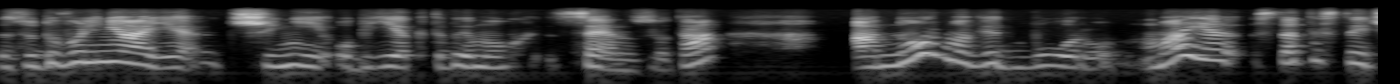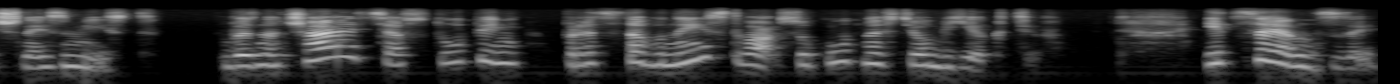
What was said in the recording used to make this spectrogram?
задовольняє чи ні об'єкт вимог цензу, та? а норма відбору має статистичний зміст, визначається ступінь представництва сукупності об'єктів. І цензи,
